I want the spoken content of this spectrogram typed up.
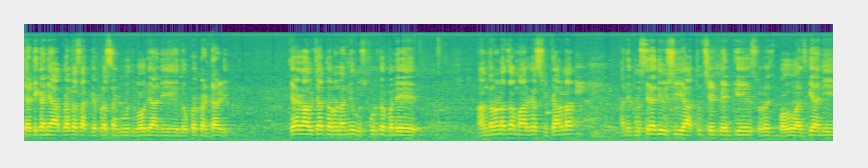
त्या ठिकाणी अपघातासारखे प्रसंग उद्भवले आणि लोक कंटाळली. त्या गावच्या तरुणांनी उत्स्फूर्तपणे आंदोलनाचा मार्ग स्वीकारला आणि दुसऱ्या दिवशी अतुल शेठ बेनके सूरज भाऊ वाजगे आणि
